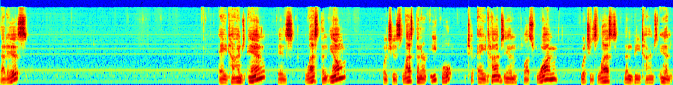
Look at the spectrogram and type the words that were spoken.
That is, a times n is less than m, which is less than or equal to a times n plus 1, which is less than b times n.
